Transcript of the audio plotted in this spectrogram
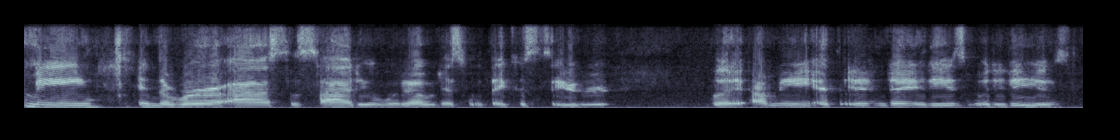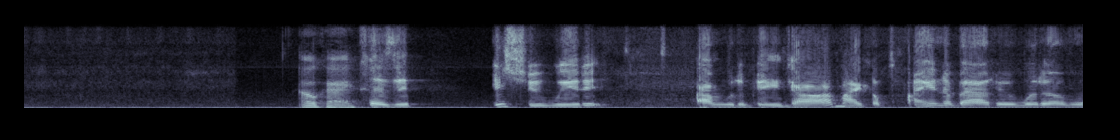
I mean, in the rural eye society or whatever, that's what they consider it. But I mean, at the end of the day, it is what it is. Okay. Because if issue with it, I would have been gone. I might complain about it or whatever.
